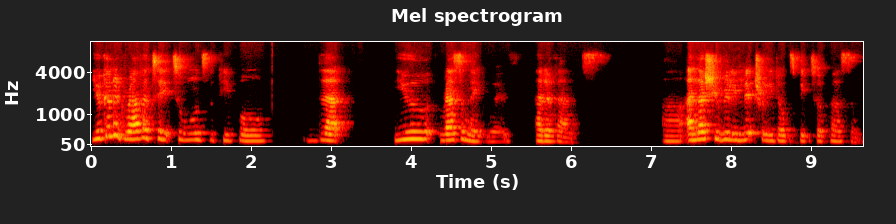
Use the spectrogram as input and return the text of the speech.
you're going to gravitate towards the people that you resonate with at events, uh, unless you really literally don't speak to a person.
